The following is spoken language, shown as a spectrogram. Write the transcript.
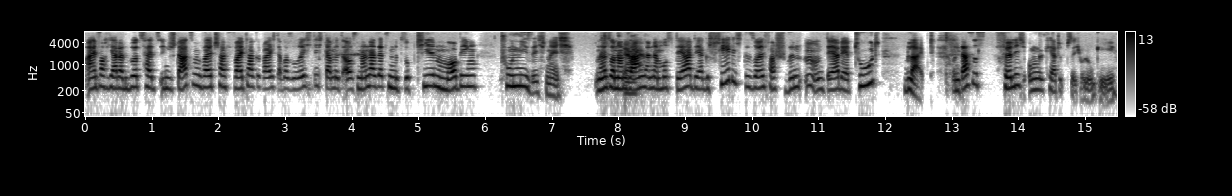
einfach, ja, dann wird es halt in die Staatsanwaltschaft weitergereicht, aber so richtig damit auseinandersetzen mit subtilem Mobbing tun die sich nicht. Ne, sondern ja. sagen dann, da muss der, der Geschädigte soll verschwinden und der, der tut, bleibt. Und das ist völlig umgekehrte Psychologie.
